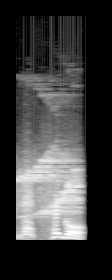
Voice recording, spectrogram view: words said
Let's go.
